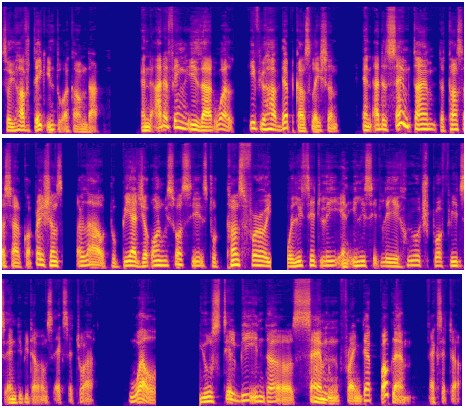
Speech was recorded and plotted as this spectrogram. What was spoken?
So you have to take into account that. And the other thing is that, well, if you have debt cancellation, and at the same time, the transnational corporations allow to pillage your own resources to transfer illicitly and illicitly huge profits and dividends, etc. Well, you'll still be in the same hmm. foreign debt problem, etc.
